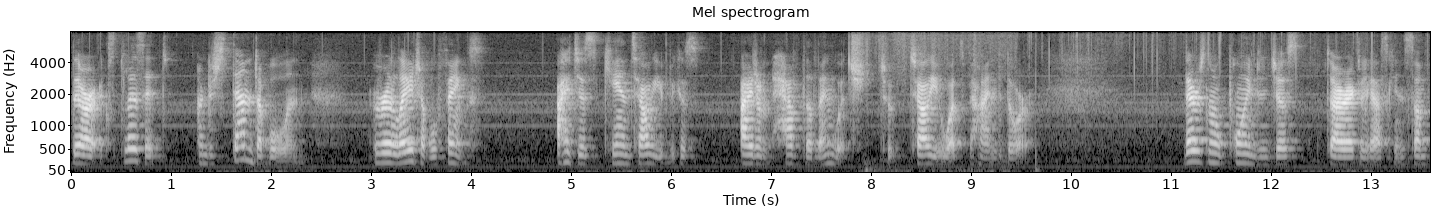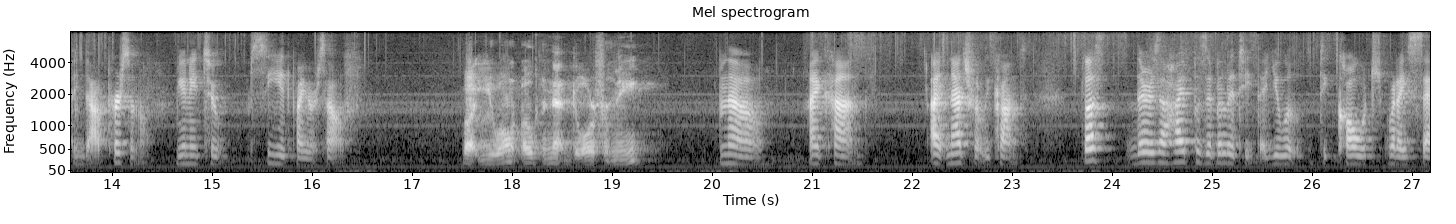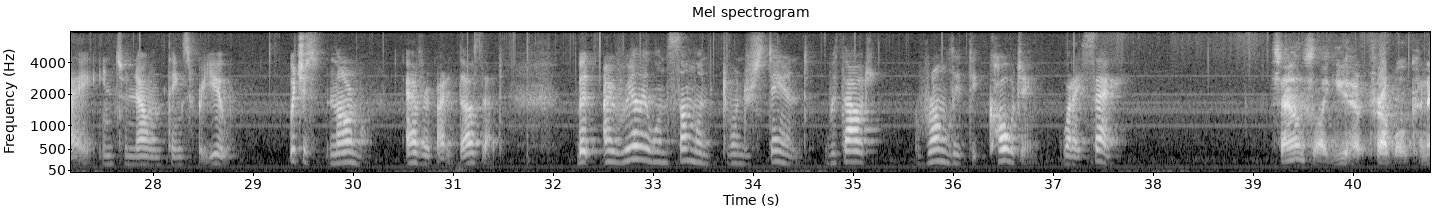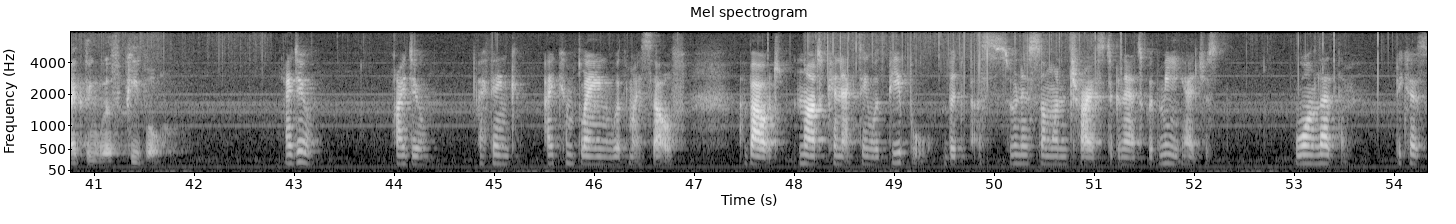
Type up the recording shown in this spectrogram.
there are explicit, understandable, and relatable things. I just can't tell you because I don't have the language to tell you what's behind the door. There's no point in just directly asking something that personal. You need to see it by yourself. But you won't open that door for me? No, I can't. I naturally can't. Plus, there is a high possibility that you will decode what I say into known things for you, which is normal. Everybody does that. But I really want someone to understand without wrongly decoding what I say. Sounds like you have trouble connecting with people. I do. I do. I think I complain with myself about not connecting with people, but as soon as someone tries to connect with me, I just won't let them because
